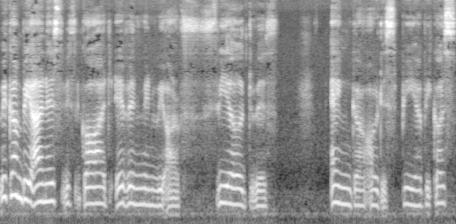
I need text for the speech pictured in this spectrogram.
We can be honest with God even when we are filled with anger or despair because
